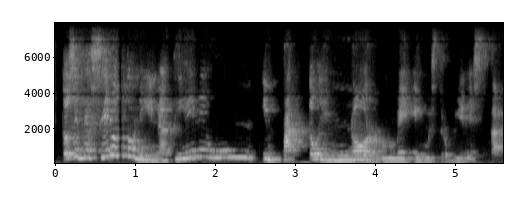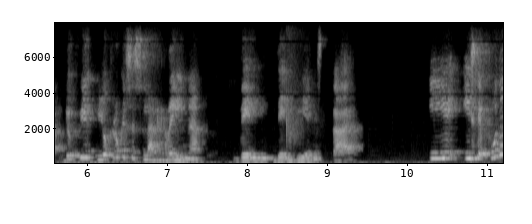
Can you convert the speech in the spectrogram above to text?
Entonces, la serotonina tiene un impacto enorme en nuestro bienestar. Yo, yo creo que esa es la reina del, del bienestar. Y, y, se puede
